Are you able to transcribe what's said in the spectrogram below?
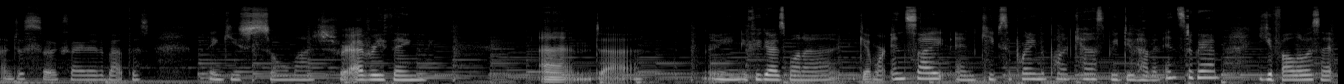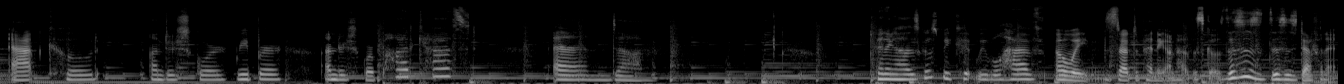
i'm just so excited about this thank you so much for everything and uh I mean, if you guys want to get more insight and keep supporting the podcast, we do have an Instagram. You can follow us at, at code underscore reaper underscore podcast. And um, depending on how this goes, we could we will have. Oh wait, it's not depending on how this goes. This is this is definite.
